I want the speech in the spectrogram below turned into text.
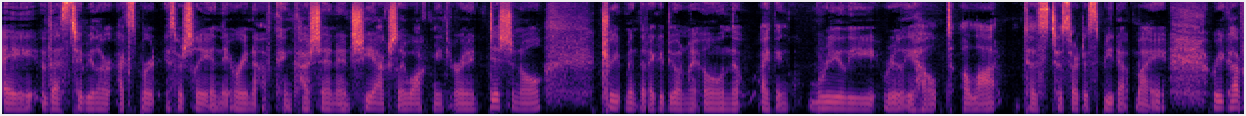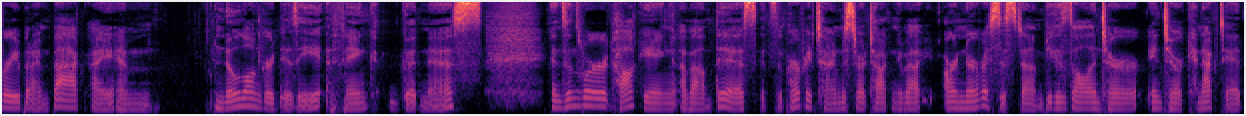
a vestibular expert, especially in the arena of concussion. And she actually walked me through an additional treatment that I could do on my own that I think really, really helped a lot to to start to speed up my recovery. But I'm back. I am no longer dizzy, thank goodness. And since we're talking about this, it's the perfect time to start talking about our nervous system because it's all inter interconnected.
